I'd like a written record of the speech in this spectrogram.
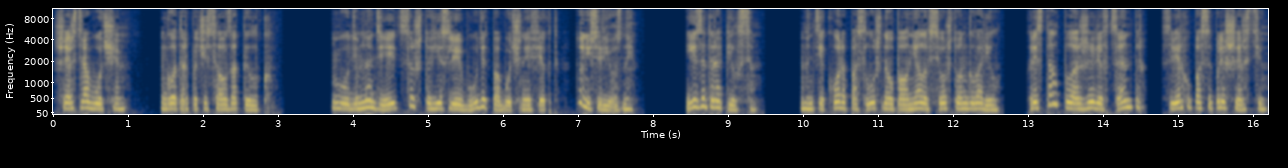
шерсть рабочая. Готер почесал затылок. Будем надеяться, что если и будет побочный эффект, то несерьезный и заторопился. Мантикора послушно выполняла все, что он говорил. Кристалл положили в центр, сверху посыпали шерстью.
